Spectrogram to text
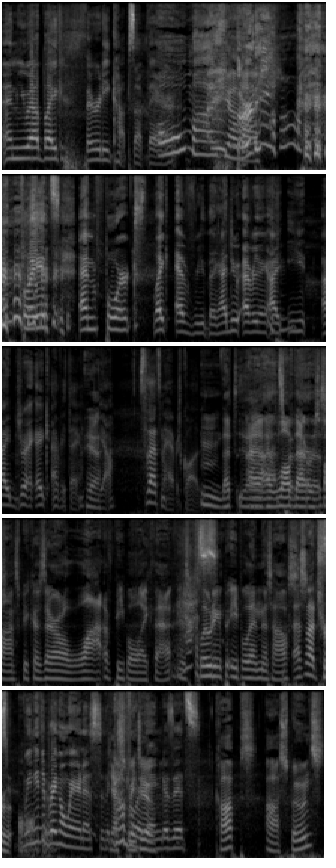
And you had like 30 cups up there. Oh my god! 30? plates and forks, like everything. I do everything. I eat, I drink, like everything. Yeah. Yeah. So that's my average quality. Mm, that's Yeah, I, I that's love that bananas. response because there are a lot of people like that, Yes. including people in this house. That's not true. at we all, need to dude. bring awareness to the Yes, cup we do. because it's Cups, uh, spoons.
